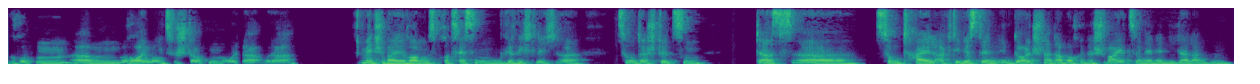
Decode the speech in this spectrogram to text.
Gruppen ähm, Räumung zu stoppen oder, oder Menschen bei Räumungsprozessen gerichtlich äh, zu unterstützen, dass äh, zum Teil Aktivistinnen in Deutschland, aber auch in der Schweiz und in den Niederlanden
